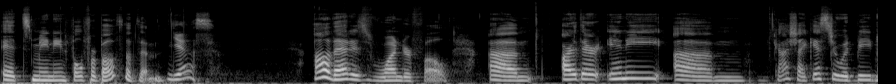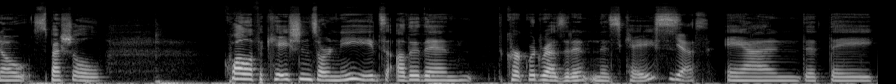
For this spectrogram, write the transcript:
it's meaningful for both of them. Yes. Oh, that is wonderful. Um, are there any? Um, gosh, I guess there would be no special qualifications or needs other than Kirkwood resident in this case. Yes. and that they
